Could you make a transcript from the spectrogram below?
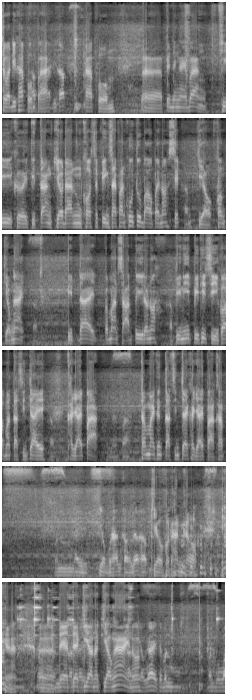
สวัสดีครับผมป๋าสวัสดีครับครับผมเอ่อเป็นยังไงบ้างที่เคยติดตั้งเกี่ยวดันคอสปริงสายพันธุ์คู่ตู้เบาไปเนาะเซ็ตครับเกี่ยวข้องเกี่ยวง่าย ครับติดได้ประมาณ 3 ปีแล้วเนาะครับปีนี้ปีที่4 ก็มาตัดสินใจครับ ขยายปากขยายปากทำไมถึงตัดสินใจขยายปากครับ มันไอเกี่ยวบทันเขาแล้วครับ เกี่ยวร้านเขา เออแต่แต่เกี่ยวนะเกี่ยวง่ายเนาะ เกี่ยวง่ายแต่มันมันบ่ไว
